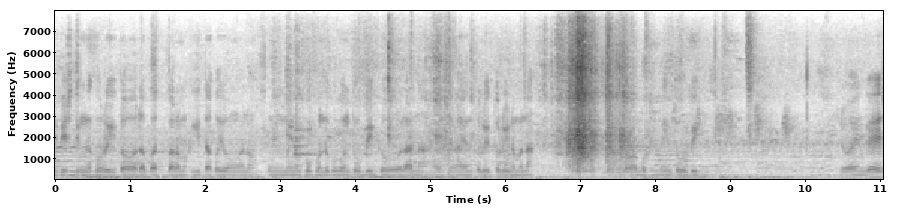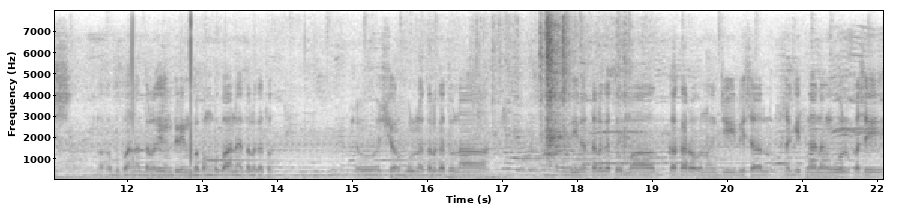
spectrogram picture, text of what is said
nagtitesting ako rito. Dapat para makita ko yung ano kung may nagpupundo pa bang tubig o wala na. Eh sa ngayon tuloy tuloy naman na. Lumabag na yung tubig. So ayun guys. Nakababa na talaga yung drain. Babang baba na talaga to. So sure na talaga to na hindi na talaga to magkakaroon ng jelly sa, sa gitna ng wall kasi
